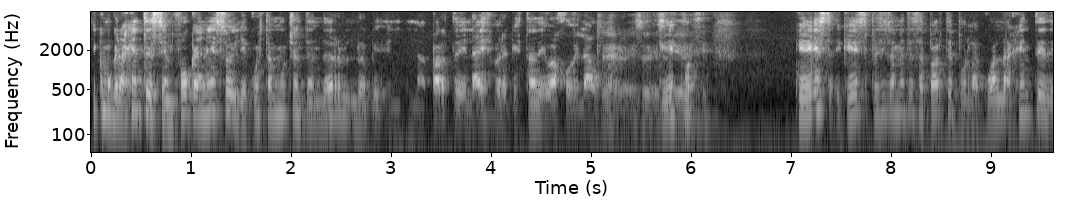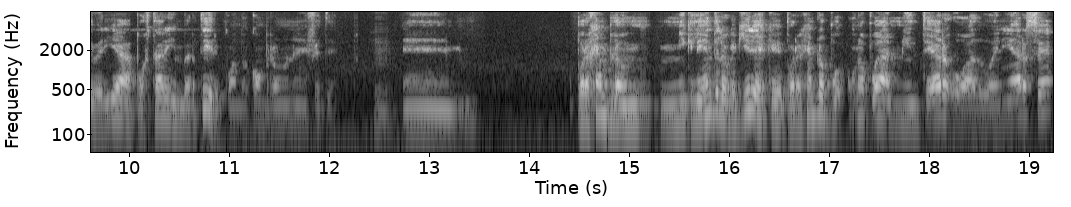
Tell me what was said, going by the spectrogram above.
Es como que la gente se enfoca en eso y le cuesta mucho entender lo que la parte del iceberg que está debajo del agua. Claro, eso, es que es, que es precisamente esa parte por la cual la gente debería apostar e invertir cuando compra un NFT. Mm. Eh, por ejemplo, mi cliente lo que quiere es que, por ejemplo, uno pueda mintear o adueñarse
